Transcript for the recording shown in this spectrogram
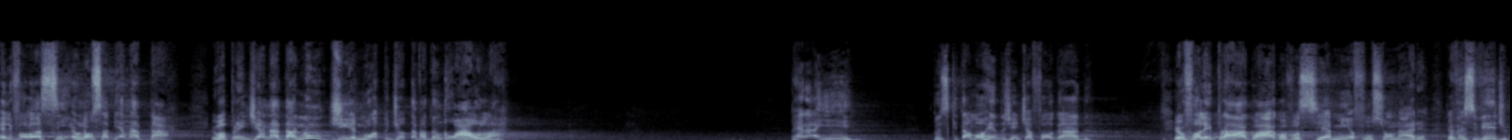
Ele falou assim: eu não sabia nadar. Eu aprendi a nadar num dia, no outro dia eu estava dando aula. Peraí, por isso que está morrendo gente afogada. Eu falei para a água: água, você é minha funcionária. Já viu esse vídeo?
